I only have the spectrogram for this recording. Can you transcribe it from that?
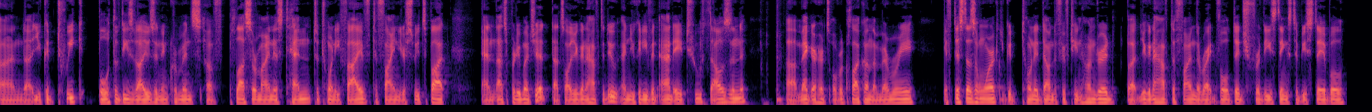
And uh, you could tweak both of these values in increments of plus or minus 10 to 25 to find your sweet spot. And that's pretty much it. That's all you're going to have to do. And you could even add a 2000 uh, megahertz overclock on the memory if this doesn't work, you could tone it down to 1500, but you're going to have to find the right voltage for these things to be stable.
